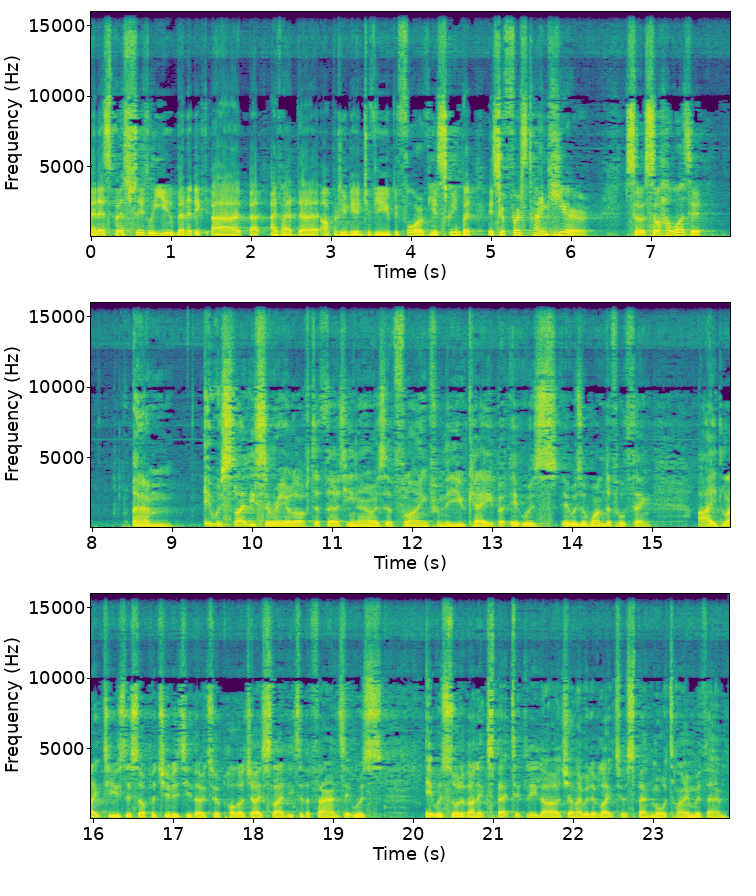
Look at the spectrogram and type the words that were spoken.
and especially you, Benedict. Uh, uh, I've had the opportunity to interview you before via screen, but it's your first time here. So, so how was it? Um, it was slightly surreal after 13 hours of flying from the UK, but it was it was a wonderful thing. I'd like to use this opportunity, though, to apologise slightly to the fans. It was it was sort of unexpectedly large, and I would have liked to have spent more time with them.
